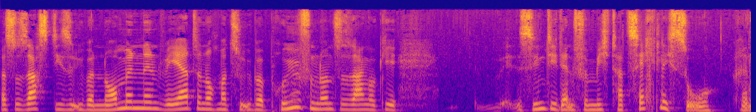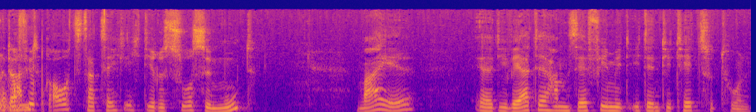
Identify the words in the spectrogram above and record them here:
was du sagst, diese übernommenen Werte nochmal zu überprüfen ja. und zu sagen, okay, sind die denn für mich tatsächlich so relevant? Und dafür braucht es tatsächlich die Ressource Mut, weil äh, die Werte haben sehr viel mit Identität zu tun.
